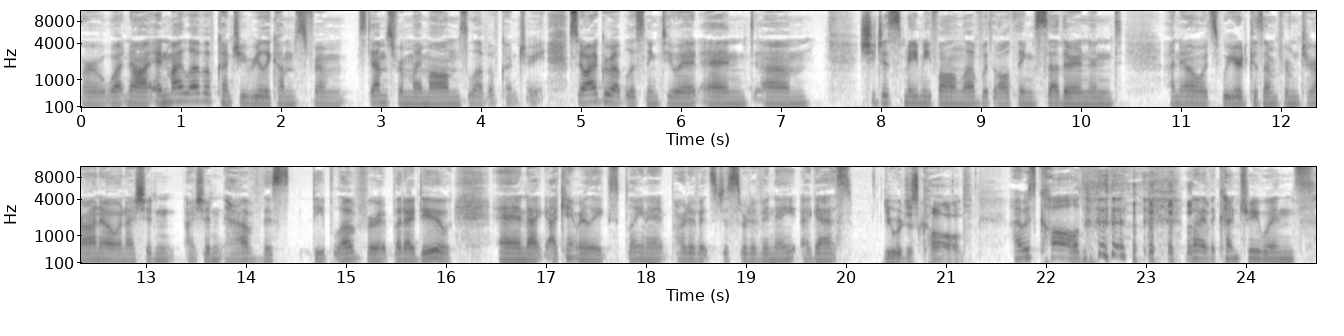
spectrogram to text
or whatnot. And my love of country really comes from, stems from my mom's love of country. So I grew up listening to it and, um, she just made me fall in love with all things Southern. And I know it's weird because I'm from Toronto and I shouldn't, I shouldn't have this deep love for it, but I do. And I, I can't really explain it. Part of it's just sort of innate, I guess. You were just called. I was called by the country winds.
